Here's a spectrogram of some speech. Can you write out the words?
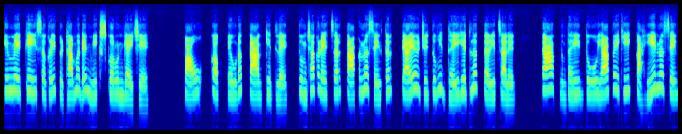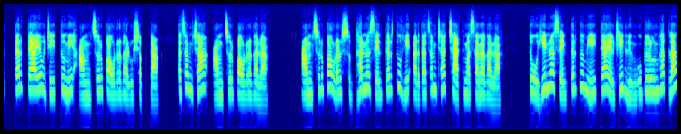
ही मेथी सगळी पिठामध्ये मिक्स करून घ्यायची आहे. पाव कप एवढं ताक घेतलंय. तुमच्याकडे जर ताक नसेल तर त्याऐवजी तुम्ही दही घेतलं तरी चालेल. ताक, दही, दो यापैकी काहीही नसेल तर त्याऐवजी तुम्ही आमचूर पावडर घालू शकता. चमचा आमचूर पावडर घाला. आमचूर पावडर सुद्धा नसेल तर तुम्ही अर्धा चमचा चाट मसाला घाला. तोही नसेल तर तुम्ही त्याऐवजी लिंबू पिळून घातला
